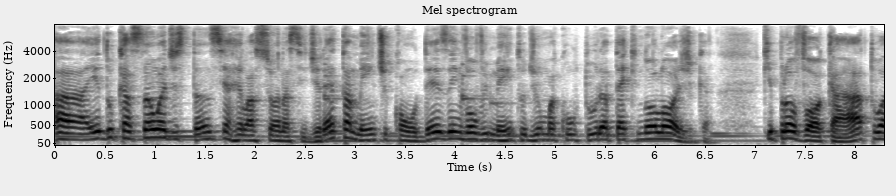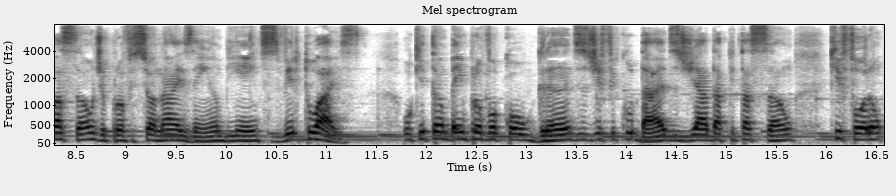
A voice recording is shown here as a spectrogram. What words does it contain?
A educação à distância relaciona-se diretamente com o desenvolvimento de uma cultura tecnológica, que provoca a atuação de profissionais em ambientes virtuais o que também provocou grandes dificuldades de adaptação que foram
